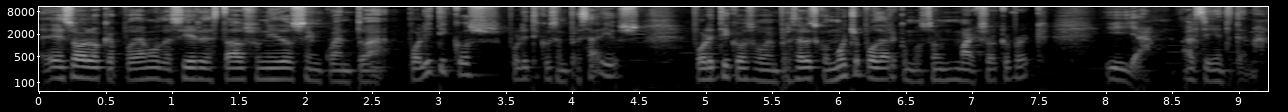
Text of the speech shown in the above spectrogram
eso es lo que podemos decir de Estados Unidos en cuanto a políticos, políticos empresarios, políticos o empresarios con mucho poder como son Mark Zuckerberg y ya, al siguiente tema.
